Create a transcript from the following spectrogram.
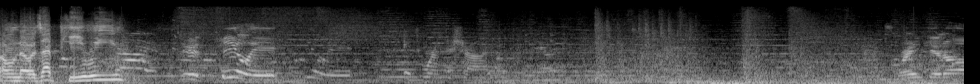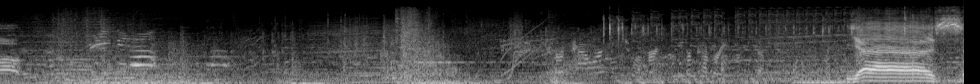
Oh no, is that Pee Wee? Dude, Peely! It's worth a shot. Crank it up! Take it up. Turn power to emergency recovery system. Yes.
